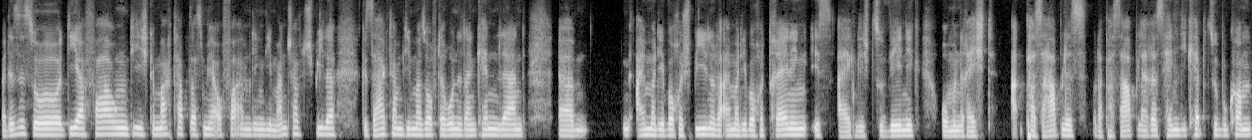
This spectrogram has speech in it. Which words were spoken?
Weil das ist so die Erfahrung, die ich gemacht habe, dass mir auch vor allem Dingen die Mannschaftsspieler gesagt haben, die man so auf der Runde dann kennenlernt, ähm, einmal die Woche spielen oder einmal die Woche Training ist eigentlich zu wenig, um ein recht passables oder passableres Handicap zu bekommen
